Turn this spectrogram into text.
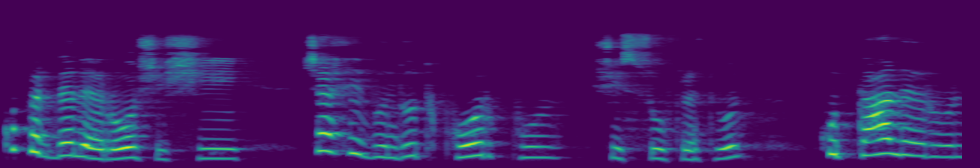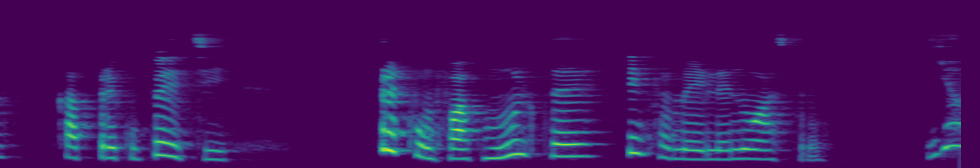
cu perdele roșii și și-ar fi vândut corpul și sufletul cu talerul ca precupeții, precum fac multe din femeile noastre. Ea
